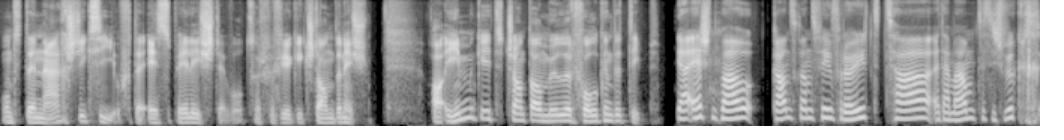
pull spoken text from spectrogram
und der nächste auf der SP-Liste, die zur Verfügung gestanden ist. An ihm gibt Chantal Müller folgenden Tipp. Ja, erstens mal ganz, ganz viel Freude zu haben an diesem Amt. Es ist wirklich,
